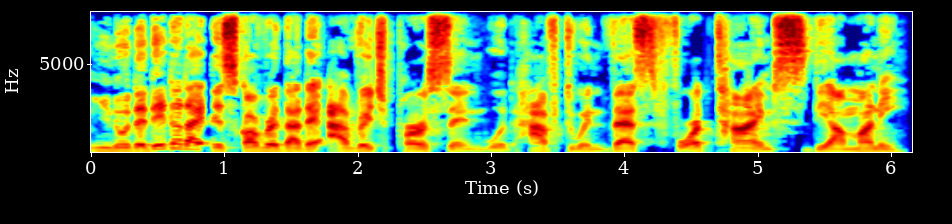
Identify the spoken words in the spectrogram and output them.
you know, the day that I discovered that the average person would have to invest four times their money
